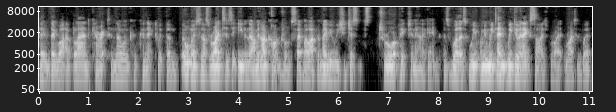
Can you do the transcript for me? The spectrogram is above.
They, they write a bland character. No one can connect with them. Almost as writers, even though, I mean, I can't draw to save my life, but maybe we should just draw a picture now and again, as well as we, I mean, we tend, we do an exercise, right, writers, where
